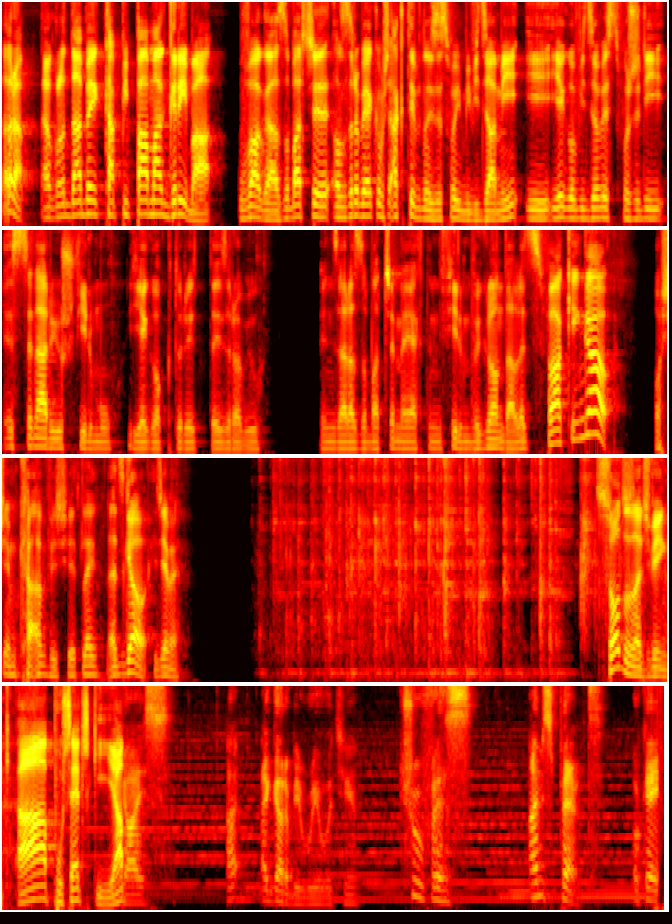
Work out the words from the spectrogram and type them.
Dobra, oglądamy Kapipama Grima. Uwaga, zobaczcie, on zrobił jakąś aktywność ze swoimi widzami i jego widzowie stworzyli scenariusz filmu jego, który tutaj zrobił. Więc zaraz zobaczymy, jak ten film wygląda. Let's fucking go! 8K wyświetleń. Let's go, idziemy. Co to za dźwięki? A, puszeczki, ja. Guys, I, I gotta be real with you. Truth is, I'm spent, okay?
